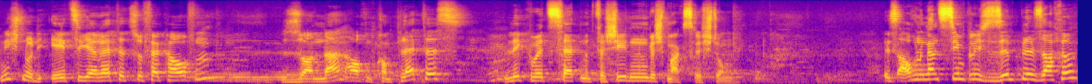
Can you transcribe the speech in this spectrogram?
nicht nur die E-Zigarette zu verkaufen, sondern auch ein komplettes Liquid Set mit verschiedenen Geschmacksrichtungen? Ist auch eine ganz simple, simple Sache.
